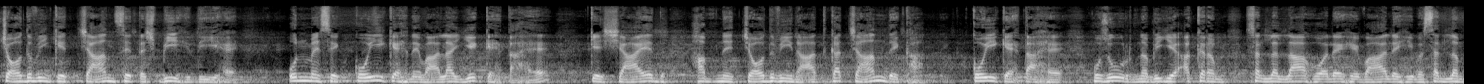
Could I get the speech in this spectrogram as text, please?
چودویں کے چاند سے تشبیح دی ہے۔ ان میں سے کوئی کہنے والا یہ کہتا ہے کہ شاید ہم نے چودویں رات کا چاند دیکھا۔ کوئی کہتا ہے، حضور نبی اکرم صلی اللہ علیہ وآلہ وسلم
